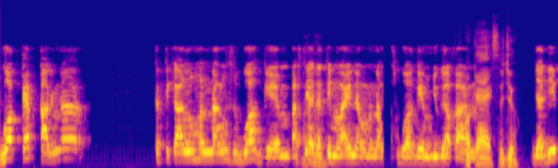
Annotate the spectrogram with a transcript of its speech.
gue cap karena ketika lu menang sebuah game pasti ada tim lain yang menang sebuah game juga kan. Oke, setuju. Jadi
